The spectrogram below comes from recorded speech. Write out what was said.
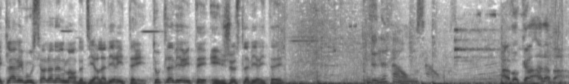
Déclarez-vous solennellement de dire la vérité, toute la vérité et juste la vérité. De 9 à 11. Avocat à la barre.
